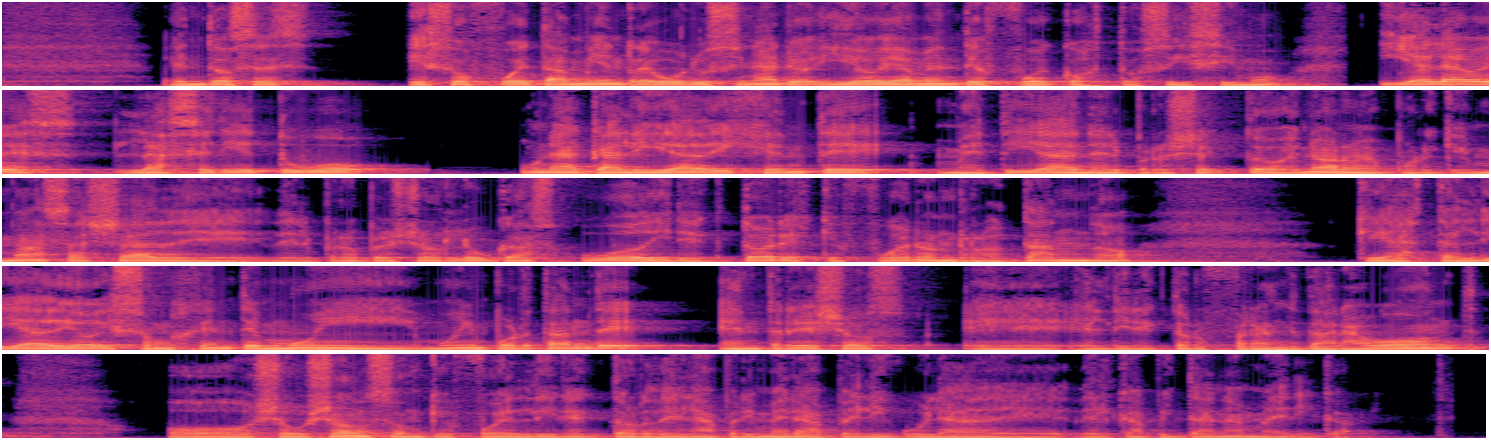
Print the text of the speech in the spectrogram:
Entonces, eso fue también revolucionario y obviamente fue costosísimo. Y a la vez, la serie tuvo una calidad de gente metida en el proyecto enorme, porque más allá del propio George Lucas, hubo directores que fueron rotando, que hasta el día de hoy son gente muy, muy importante, entre ellos eh, el director Frank Darabont o Joe Johnson, que fue el director de la primera película del Capitán América.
